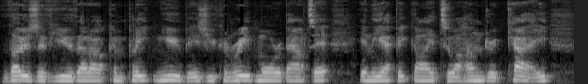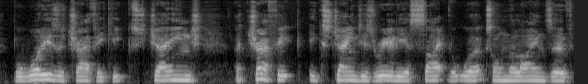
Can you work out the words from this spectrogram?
those of you that are complete newbies, you can read more about it in the Epic Guide to 100k but what is a traffic exchange? A traffic exchange is really a site that works on the lines of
